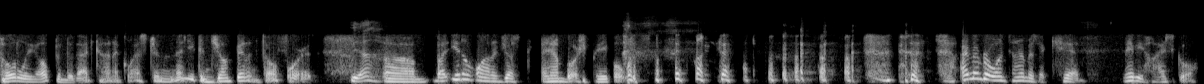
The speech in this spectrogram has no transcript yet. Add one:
totally open to that kind of question, and then you can jump in and go for it. Yeah. Um, but you don't want to just ambush people like that. I remember one time as a kid, maybe high school,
